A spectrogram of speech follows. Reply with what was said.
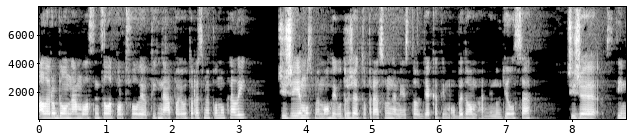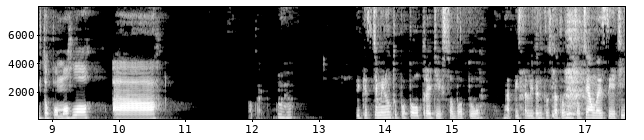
ale robil nám vlastne celé portfólio tých nápojov, ktoré sme ponúkali. Čiže jemu sme mohli udržať to pracovné miesto vďaka tým obedom a nenudil sa. Čiže s tým to pomohlo a, a tak. Uh-huh. Vy keď ste minútu po pol tretej v sobotu napísali tento status na sociálnej sieti,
